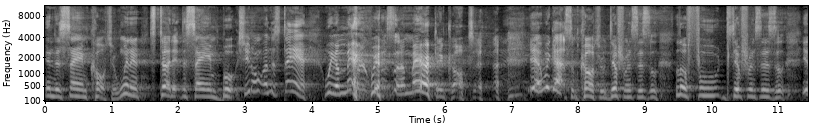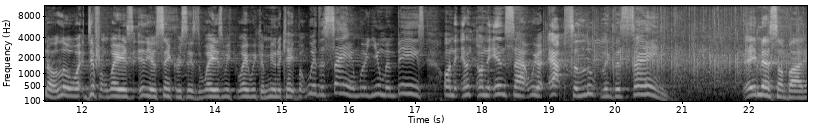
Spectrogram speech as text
in the same culture, went and studied the same books. You don't understand. We Amer- we're an American culture. yeah, we got some cultural differences, a little food differences, you know, a little different ways, idiosyncrasies, the ways we, way we communicate, but we're the same. We're human beings. On the, in, on the inside, we are absolutely the same. Amen, somebody.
